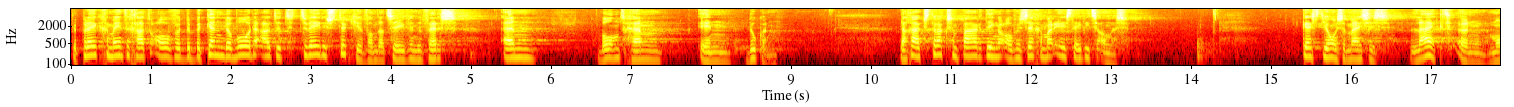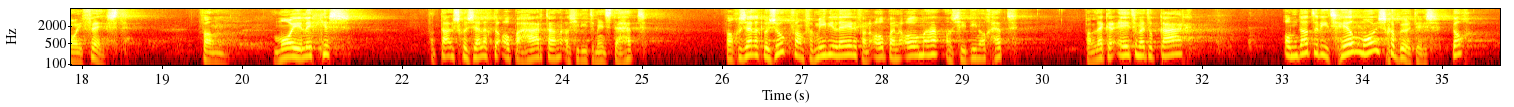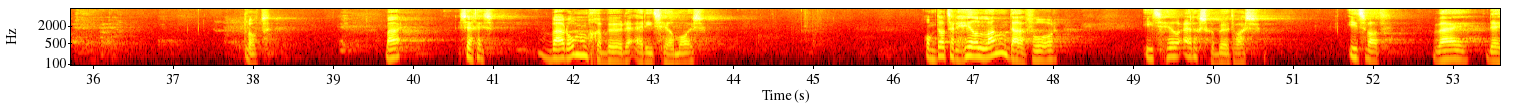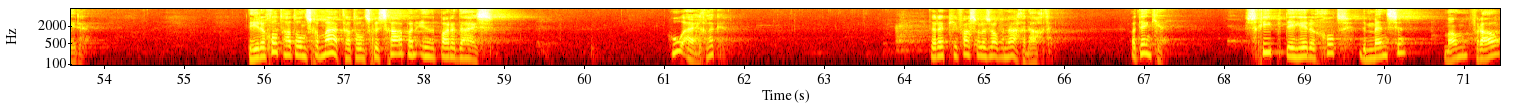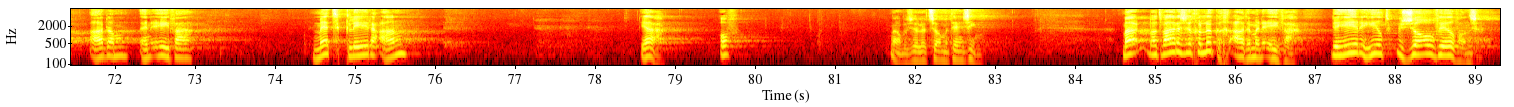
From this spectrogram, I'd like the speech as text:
De preekgemeente gaat over de bekende woorden uit het tweede stukje van dat zevende vers. En bond hem in doeken. Daar ga ik straks een paar dingen over zeggen, maar eerst even iets anders. Kerst, jongens en meisjes, lijkt een mooi feest. Van mooie lichtjes, van thuis gezellig de open haard aan, als je die tenminste hebt. Van gezellig bezoek van familieleden, van opa en oma, als je die nog hebt. Van lekker eten met elkaar. Omdat er iets heel moois gebeurd is, toch? Klopt. Maar zeg eens, waarom gebeurde er iets heel moois? Omdat er heel lang daarvoor iets heel ergs gebeurd was. Iets wat wij deden. De Heere God had ons gemaakt, had ons geschapen in het paradijs. Hoe eigenlijk? Daar heb je vast wel eens over nagedacht. Wat denk je? Schiep de Heere God de mensen, man, vrouw, Adam en Eva, met kleren aan? Ja, of? Nou, we zullen het zo meteen zien. Maar wat waren ze gelukkig, Adam en Eva? De Heer hield zoveel van ze.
